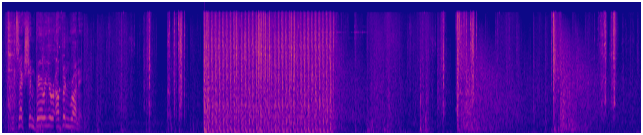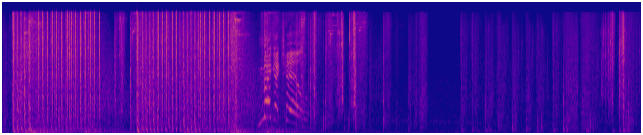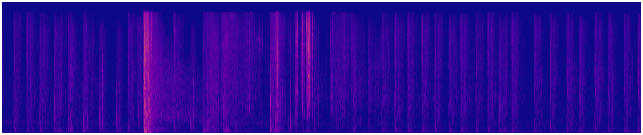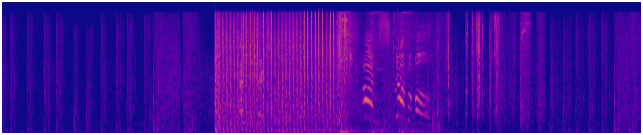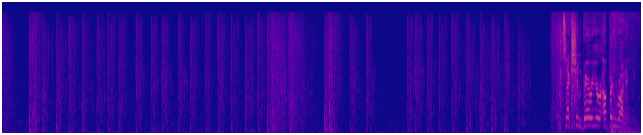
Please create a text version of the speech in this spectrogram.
Protection barrier up and running. Protection barrier up and running.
